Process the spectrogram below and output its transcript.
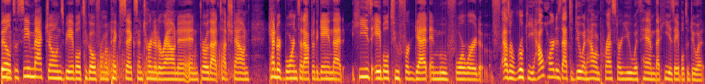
Bill, to see Mac Jones be able to go from a pick six and turn it around and, and throw that touchdown Kendrick Bourne said after the game that he's able to forget and move forward as a rookie. How hard is that to do, and how impressed are you with him that he is able to do it?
